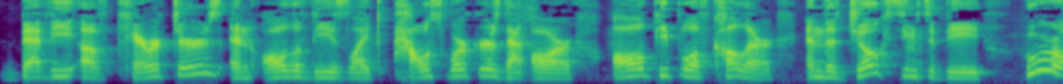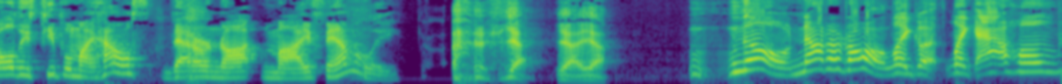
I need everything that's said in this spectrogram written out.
bevy of characters and all of these like house workers that are all people of color. And the joke seems to be, who are all these people in my house that are not my family? yeah, yeah, yeah. No, not at all. Like uh, like at home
